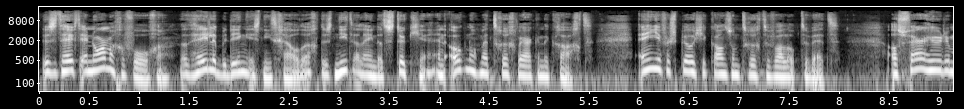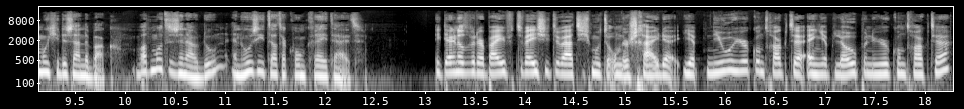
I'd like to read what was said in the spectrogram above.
Dus het heeft enorme gevolgen. Dat hele beding is niet geldig, dus niet alleen dat stukje en ook nog met terugwerkende kracht. En je verspeelt je kans om terug te vallen op de wet. Als verhuurder moet je dus aan de bak. Wat moeten ze nou doen en hoe ziet dat er concreet uit? Ik denk dat we daarbij even twee situaties moeten onderscheiden. Je hebt nieuwe huurcontracten en je hebt lopende huurcontracten.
